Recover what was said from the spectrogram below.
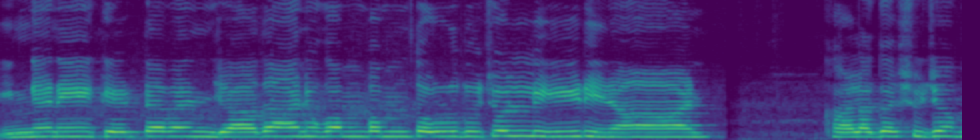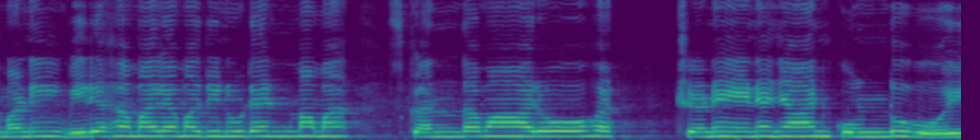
ഇങ്ങനെ കേട്ടവൻ ജാതാനുകമ്പം തൊഴുതു ചൊല്ലിയിടിനാൻ. കളകശുച മണി വിരഹമലമതിനുടൻ മമ സ്കന്ധമാരോഹ ക്ഷണേന ഞാൻ കൊണ്ടുപോയി.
